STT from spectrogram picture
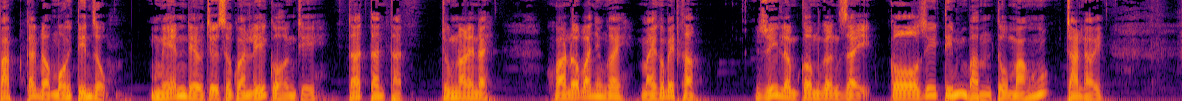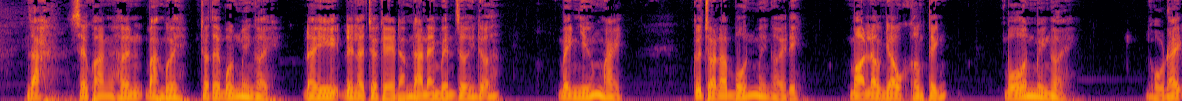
pub, các đầu mối tín dụng. Miễn đều chịu sự quản lý của hưng Trì. Tất tần thật. Chúng nó lên đây. Khoảng độ bao nhiêu người, mày có biết không? Duy lầm cồm gượng dậy, cổ Duy tím bầm tụ máu, trả lời. Dạ, sẽ khoảng hơn 30 cho tới 40 người. Đây, đây là chưa kể đám đàn em bên dưới nữa. Bình nhíu mày. Cứ cho là 40 người đi. Bọn lâu nhau không tính. 40 người. Đủ đấy.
